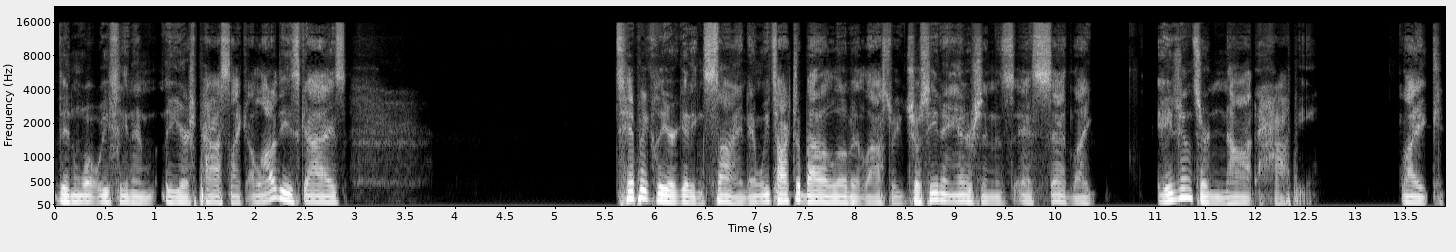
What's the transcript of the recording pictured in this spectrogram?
than what we've seen in the years past. Like a lot of these guys typically are getting signed, and we talked about it a little bit last week. Josina Anderson has, has said like agents are not happy. Like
